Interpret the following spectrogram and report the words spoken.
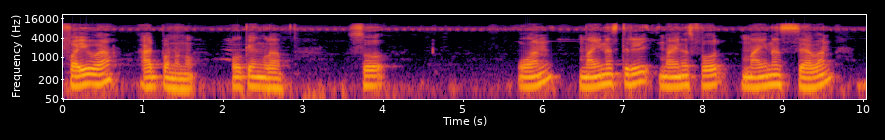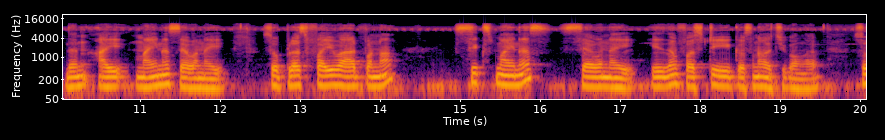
ஃபைவை ஆட் பண்ணணும். ஓகேங்களா? So one minus three minus four minus seven then i minus seven i so plus ஃபைவை ஆட் பண்ணால் சிக்ஸ் மைனஸ் செவன் ஐ இதுதான் ஃபஸ்ட்டு ஈக்குவேஷனாக வச்சுக்கோங்க. ஸோ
